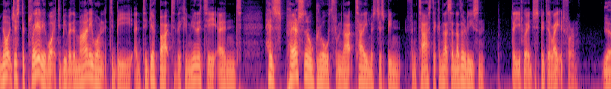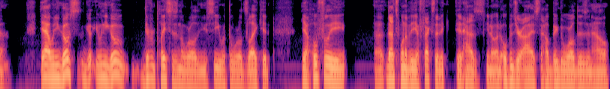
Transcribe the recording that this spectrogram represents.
not just the player he wanted to be, but the man he wanted to be and to give back to the community. And his personal growth from that time has just been fantastic. And that's another reason that you've got to just be delighted for him. Yeah, yeah. When you go, when you go different places in the world and you see what the world's like, it yeah. Hopefully, uh, that's one of the effects that it it has. You know, it opens your eyes to how big the world is and how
